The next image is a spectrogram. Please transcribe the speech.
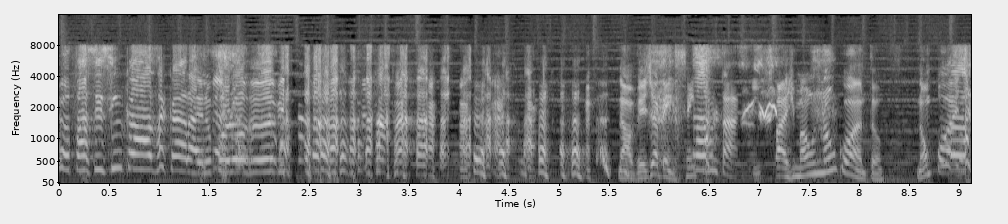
Eu faço isso em casa, caralho, no Pornhub. Não, veja bem, sem contato. As mãos não contam. Não pode.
